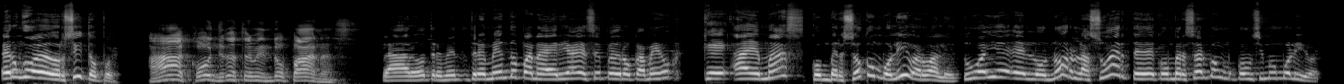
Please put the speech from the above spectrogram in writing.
era un jugadorcito, pues. Ah, coño, era tremendo panas. Claro, tremendo, tremendo panadería ese Pedro Camejo, que además conversó con Bolívar, ¿vale? Tuvo ahí el honor, la suerte de conversar con, con Simón Bolívar.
